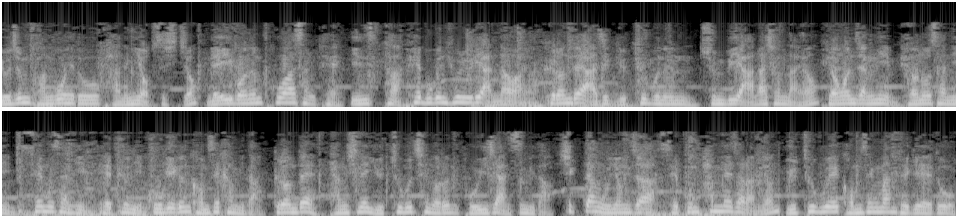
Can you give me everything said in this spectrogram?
요즘 광고해도 반응이 없으시죠? 네이버는 포화 상태, 인스타, 페북은 효율이 안 나와요. 그런데 아직 유튜브는 준비 안 하셨나요? 병원장님, 변호사님, 세무사님, 대표님, 고객은 검색합니다. 그런데 당신의 유튜브 채널은 보이지 않습니다. 식당 운영자, 제품 판매자라면 유튜브에 검색만 되게 해도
